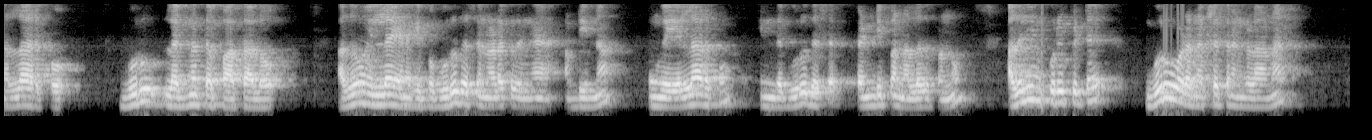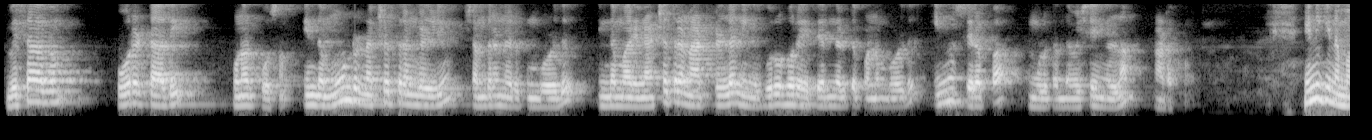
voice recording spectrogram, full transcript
நல்லா இருக்கோ? குரு லக்னத்தை பார்த்தாலோ? அதுவும் இல்லை எனக்கு இப்போ குரு தசை நடக்குதுங்க அப்படின்னா உங்கள் எல்லாருக்கும் இந்த குரு தசை கண்டிப்பாக நல்லது பண்ணும். அதுலேயும் குறிப்பிட்டு குருவோட நட்சத்திரங்களான விசாகம் பூரட்டாதி புனர்பூசம். இந்த மூன்று நட்சத்திரங்கள்லையும் சந்திரன் இருக்கும் பொழுது இந்த மாதிரி நட்சத்திர நாட்களில் நீங்கள் குருகுரையை தேர்ந்தெடுத்து பண்ணும்பொழுது இன்னும் சிறப்பாக உங்களுக்கு அந்த விஷயங்கள்லாம் நடக்கும். இன்னைக்கு நம்ம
